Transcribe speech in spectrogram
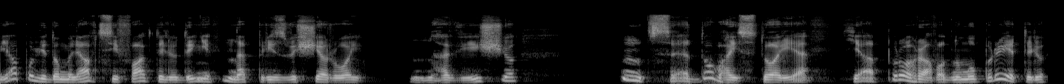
я повідомляв ці факти людині на прізвище Рой. Навіщо? Це довга історія. Я програв одному приятелю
